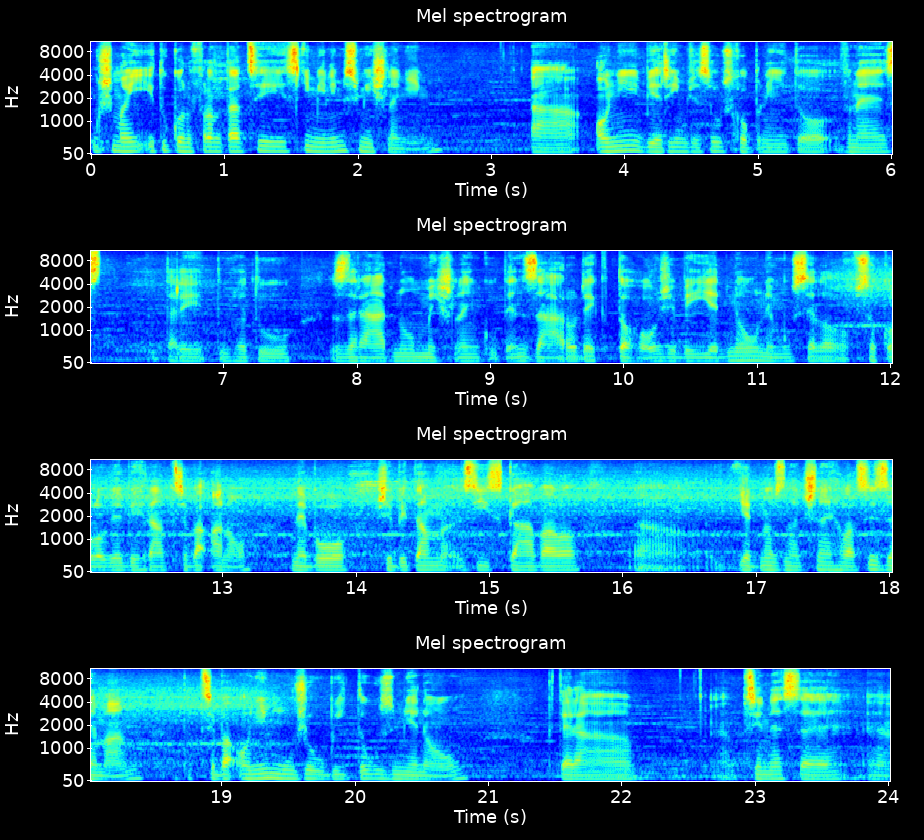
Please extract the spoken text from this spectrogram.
už mají i tu konfrontaci s tím jiným smýšlením a oni věřím, že jsou schopní to vnést tady tuhle tu zrádnou myšlenku, ten zárodek toho, že by jednou nemuselo v Sokolově vyhrát třeba ano, nebo že by tam získával uh, jednoznačné hlasy Zeman, tak třeba oni můžou být tou změnou, která eh, přinese eh,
